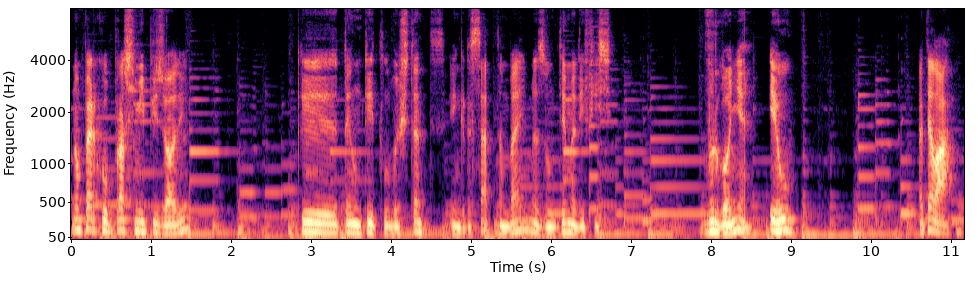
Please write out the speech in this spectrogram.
Não perca o próximo episódio, que tem um título bastante engraçado também, mas um tema difícil. Vergonha? Eu? Até lá!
